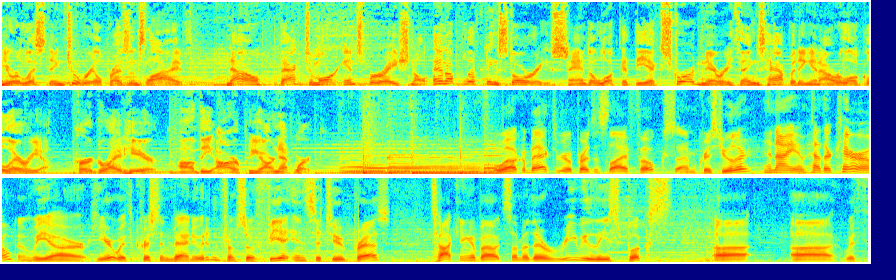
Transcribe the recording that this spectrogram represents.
You're listening to Real Presence Live. Now, back to more inspirational and uplifting stories and a look at the extraordinary things happening in our local area. Heard right here on the RPR Network. Welcome back to Real Presence Live, folks. I'm Chris Euler, and I am Heather Caro. and we are here with Kristen Van Uden from Sophia Institute Press, talking about some of their re-release books. Uh, uh, with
